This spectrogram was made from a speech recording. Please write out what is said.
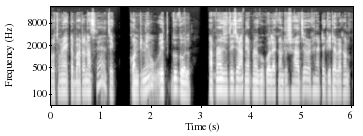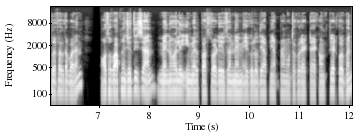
প্রথমে একটা বাটন আছে যে কন্টিনিউ উইথ গুগল আপনারা যদি চান আপনার গুগল অ্যাকাউন্টের সাহায্যেও এখানে একটা GitHub অ্যাকাউন্ট খুলে ফেলতে পারেন। অথবা আপনি যদি চান manually email password, user name এগুলো দিয়ে আপনি আপনার মতো করে একটা অ্যাকাউন্ট ক্রিয়েট করবেন,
